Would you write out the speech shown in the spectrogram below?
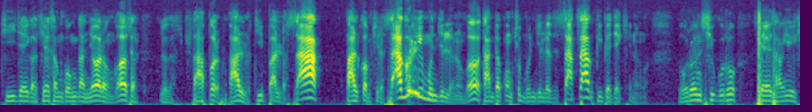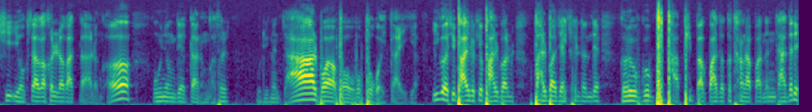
DJ가 개성공단 여러 것을 이렇게 발로, 발로 뒷발로 싹 발꿈치를 싸그리 문질르는 거 담배꽁초 문질러서 싹싹 비벼 제키는 거. 이런 식으로 세상의 시- 역사가 흘러갔다는 거 운영됐다는 것을 우리는 잘 보아 보고, 보고 있다 이게. 이것이 바 이렇게 밟아 밟아졌는데 그, 그 바- 핍박 받을 그 탄압 받는 자들이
